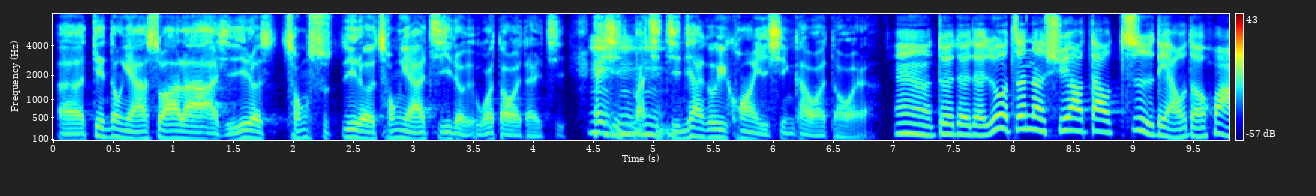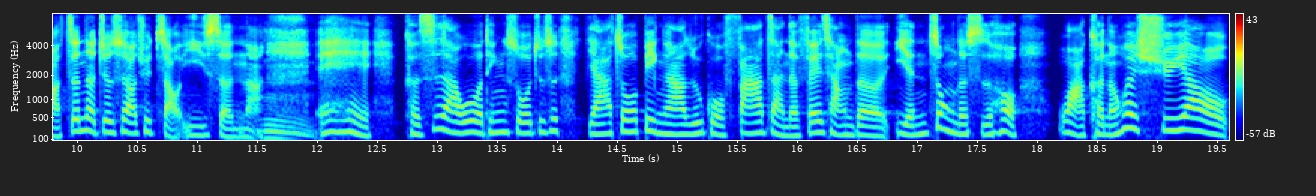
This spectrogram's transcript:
呃电动牙刷啦，还是迄个冲水。那个冲牙机的我都会代志，但是嘛是真正可以看医生看我都会啊。嗯，对对对，如果真的需要到治疗的话，真的就是要去找医生呐、啊。嗯，哎，可是啊，我有听说，就是牙周病啊，如果发展的非常的严重的时候，哇，可能会需要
